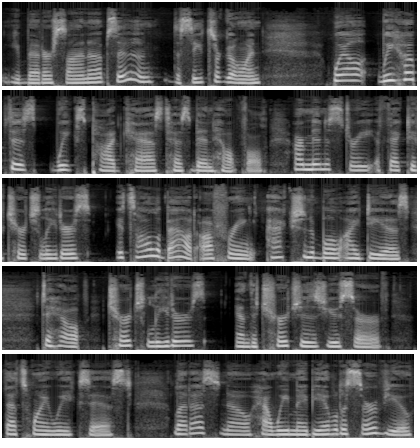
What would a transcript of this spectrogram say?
you better sign up soon. The seats are going. Well, we hope this week's podcast has been helpful. Our ministry, Effective Church Leaders, it's all about offering actionable ideas to help church leaders and the churches you serve that's why we exist. Let us know how we may be able to serve you,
